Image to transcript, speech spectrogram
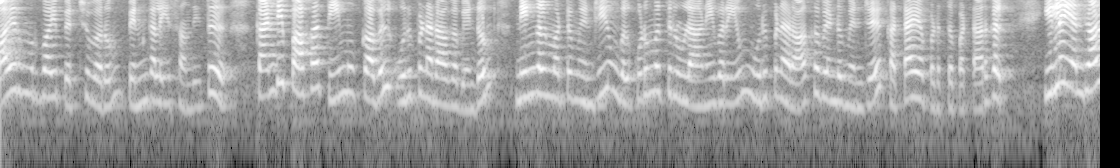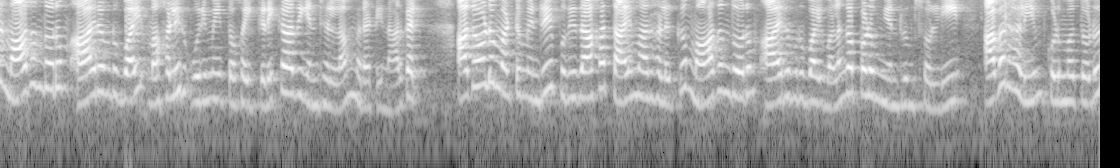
ஆயிரம் ரூபாய் பெற்று வரும் பெண்களை சந்தித்து கண்டிப்பாக திமுகவில் உறுப்பினராக வேண்டும். நீங்கள் மட்டுமின்றி உங்கள் குடும்பத்தில் உள்ள அனைவரையும் உறுப்பினராக்க வேண்டும் என்று கட்டாயப்படுத்தப்பட்டார்கள். இல்லை என்றால் மாதந்தோறும் ஆயிரம் ரூபாய் மகளிர் உரிமை தொகை கிடைக்காது என்றெல்லாம் மிரட்டினார்கள். அதோடு மட்டுமின்றி புதிதாக தாய்மார்களுக்கு மாதந்தோறும் ஆயிரம் ரூபாய் வழங்கப்படும் என்றும் சொல்லி அவர்களையும் குடும்பத்தோடு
